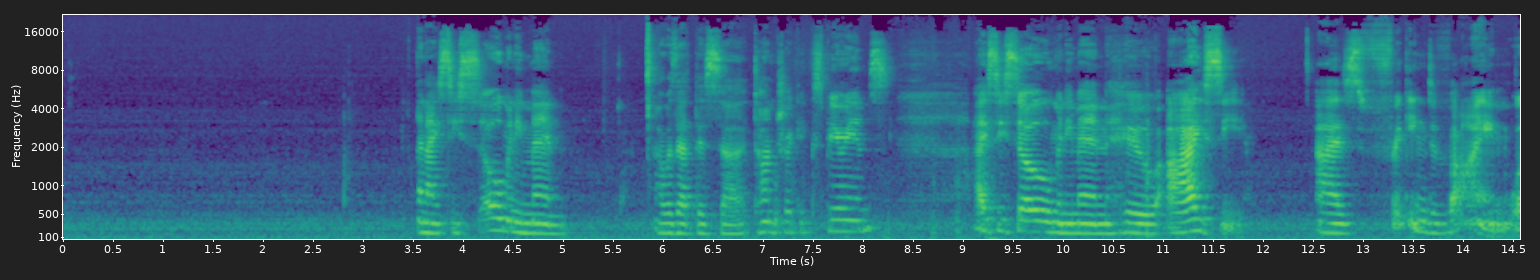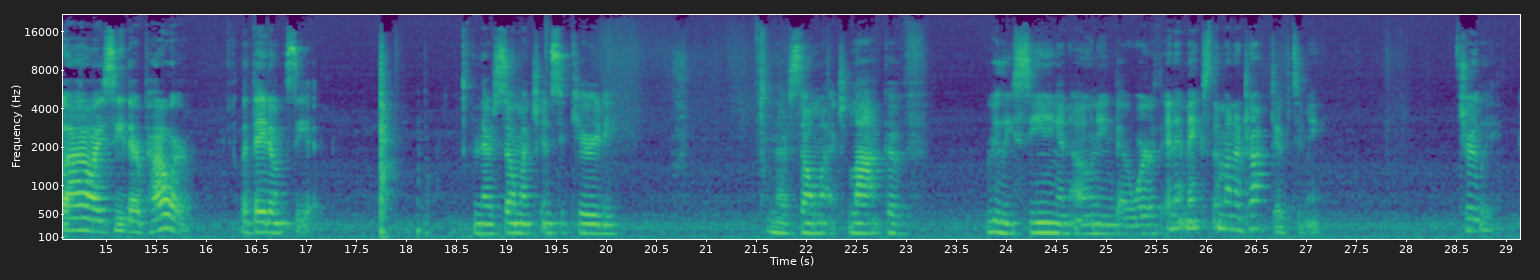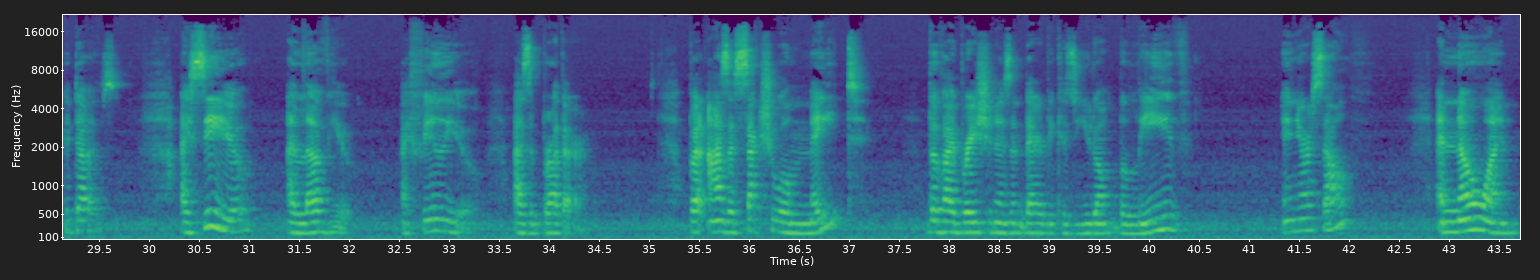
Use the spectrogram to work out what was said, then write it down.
And I see so many men. I was at this uh, tantric experience. I see so many men who I see as freaking divine. Wow, I see their power, but they don't see it. And there's so much insecurity. And there's so much lack of really seeing and owning their worth. And it makes them unattractive to me. Truly, it does. I see you. I love you. I feel you as a brother. But as a sexual mate, the vibration isn't there because you don't believe in yourself. And no one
